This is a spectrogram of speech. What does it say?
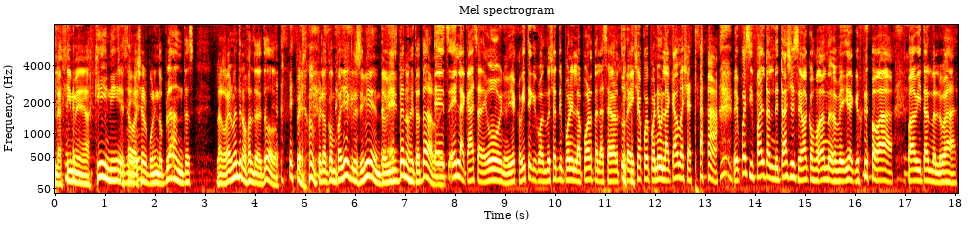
la Jime Aschini Sí, estaba sí. ayer poniendo plantas. La, realmente nos falta de todo. Pero, pero acompañá el crecimiento, visitanos esta tarde. Es, es, la casa de uno, viejo. Viste que cuando ya te ponen la puerta, las aberturas y ya puedes poner la cama, ya está. Después, si faltan detalles, se va acomodando a medida que uno va, va habitando el lugar.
